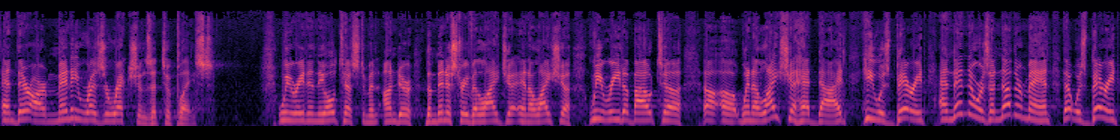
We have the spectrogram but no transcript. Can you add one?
and there are many resurrections that took place. We read in the Old Testament under the ministry of Elijah and Elisha, we read about uh, uh, uh, when Elisha had died, he was buried, and then there was another man that was buried,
